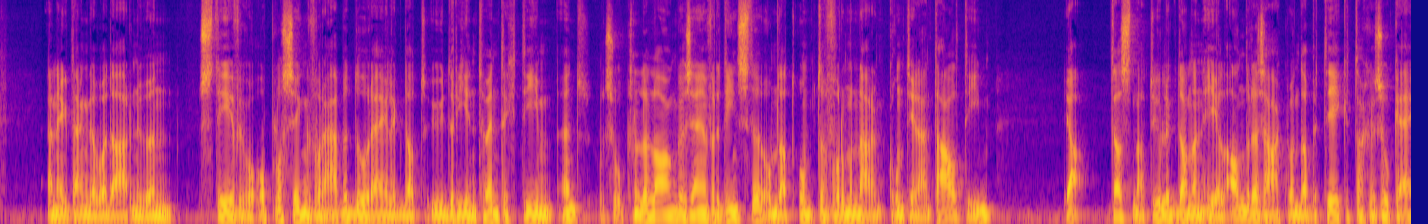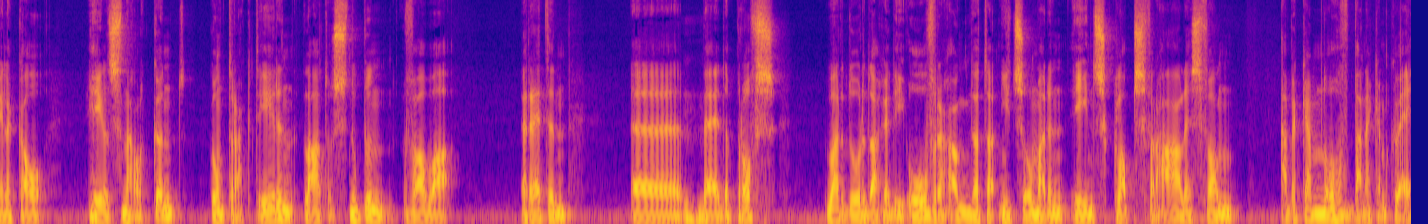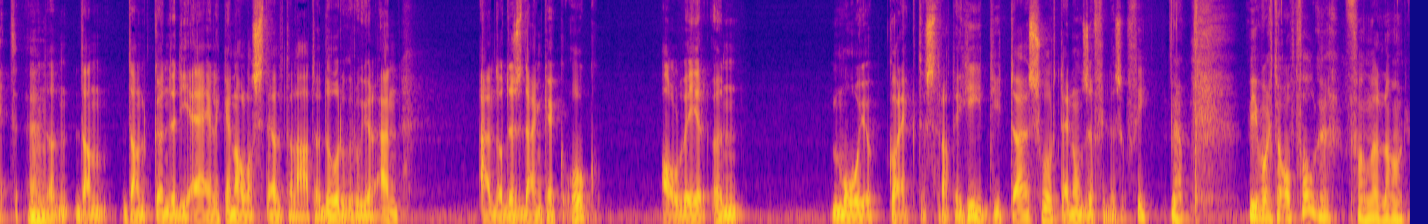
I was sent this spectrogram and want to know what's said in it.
En ik denk dat we daar nu een stevige oplossing voor hebben door eigenlijk dat U23-team, en dat is ook Lelange zijn verdiensten, om dat om te vormen naar een continentaal team. Dat is natuurlijk dan een heel andere zaak, want dat betekent dat je ze ook eigenlijk al heel snel kunt contracteren, laten snoepen van wat retten eh, bij de profs, waardoor dat je die overgang, dat dat niet zomaar een eensklaps verhaal is van heb ik hem nog of ben ik hem kwijt? Eh, Dan, dan, dan kun je die eigenlijk in alle stilte laten doorgroeien. En, en dat is denk ik ook alweer een mooie, correcte strategie die thuis hoort in onze filosofie. Ja. Wie wordt de opvolger van Lelange?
